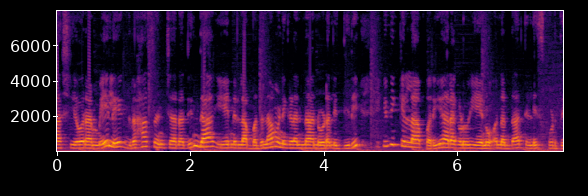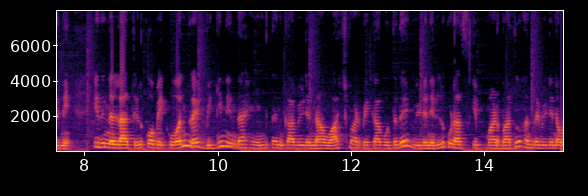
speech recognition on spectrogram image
ರಾಶಿಯವರ ಮೇಲೆ ಗ್ರಹ ಸಂಚಾರದಿಂದ ಏನೆಲ್ಲ ಬದಲಾವಣೆಗಳನ್ನು ನೋಡಲಿದ್ದೀರಿ? ಇದಕ್ಕೆಲ್ಲ ಪರಿಹಾರಗಳು ಏನು ಅನ್ನೋದನ್ನ ತಿಳಿಸ್ಕೊಡ್ತೀನಿ. ಇದನ್ನೆಲ್ಲ ತಿಳ್ಕೋಬೇಕು ಅಂದರೆ ಬಿಗಿನಿಂದ ಹೆಂಡ್ ತನಕ ವಿಡಿಯೋನ ವಾಚ್ ಮಾಡಬೇಕಾಗುತ್ತದೆ. ವಿಡಿಯೋನೆಲ್ಲೂ ಕೂಡ ಸ್ಕಿಪ್ ಮಾಡಬಾರ್ದು. ಅಂದರೆ ವಿಡಿಯೋನ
